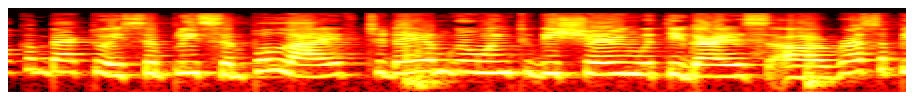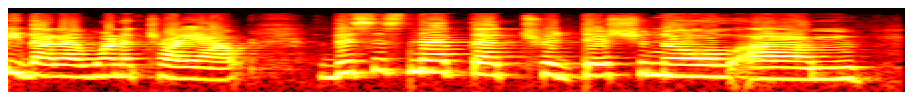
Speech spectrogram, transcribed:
Welcome back to a Simply Simple Life. Today I'm going to be sharing with you guys a recipe that I want to try out. This is not the traditional um,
